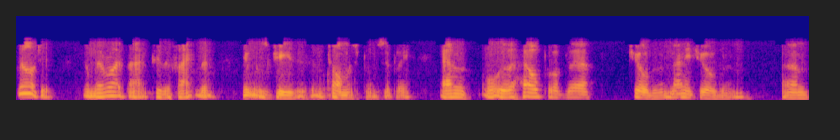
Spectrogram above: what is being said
start it? And we're right back to the fact that it was Jesus and Thomas principally, and with the help of their children, many children, um,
